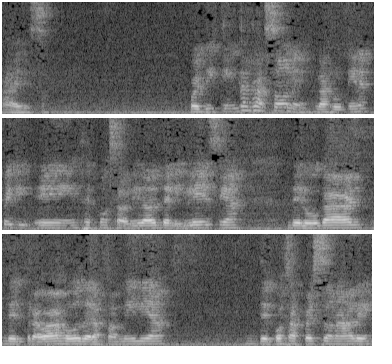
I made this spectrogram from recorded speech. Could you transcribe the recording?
a eso. Por distintas razones, las rutinas eh, responsabilidades de la iglesia, del hogar, del trabajo, de la familia, de cosas personales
